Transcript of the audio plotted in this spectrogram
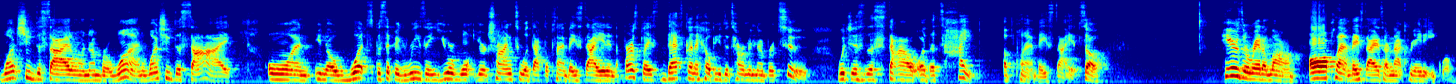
once you decide on number one, once you decide on you know what specific reason you're you're trying to adopt a plant-based diet in the first place that's going to help you determine number two which is the style or the type of plant-based diet so here's a red alarm all plant-based diets are not created equal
